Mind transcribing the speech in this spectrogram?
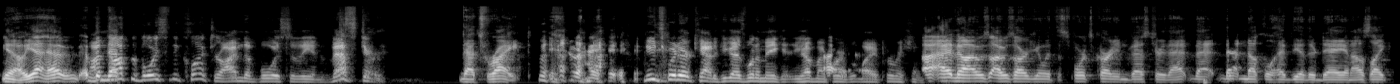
You know, yeah, uh, but I'm not the voice of the collector. I'm the voice of the investor. That's right. New Twitter account if you guys want to make it. You have my my permission. I, I know. I was I was arguing with the sports card investor that that that knucklehead the other day, and I was like,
